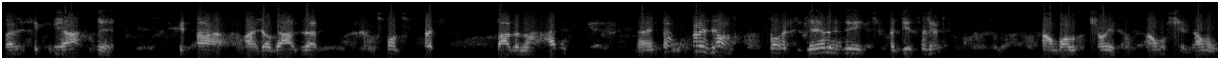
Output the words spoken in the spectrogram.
para se criar, ficar mais jogados, os pontos fortes na área. Né? Então, mas é os fortes deles e disso a gente uma bola no chão e vamos chegar uma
